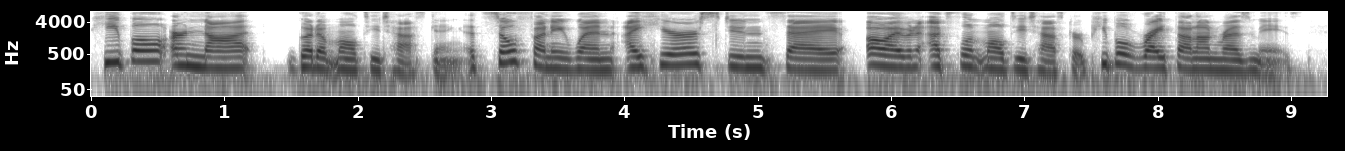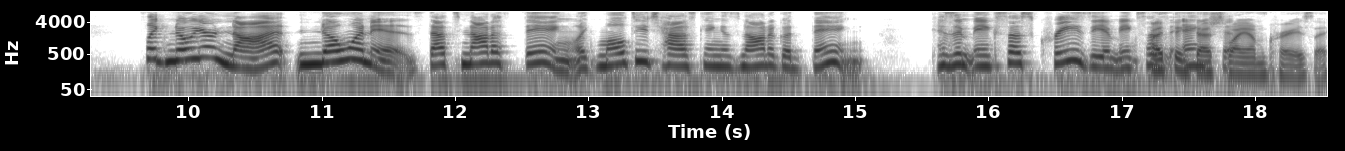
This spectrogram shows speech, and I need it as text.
people are not good at multitasking. It's so funny when I hear students say, Oh, I'm an excellent multitasker. People write that on resumes. It's like, no, you're not. No one is. That's not a thing. Like multitasking is not a good thing because it makes us crazy. It makes us I think that's why I'm crazy.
